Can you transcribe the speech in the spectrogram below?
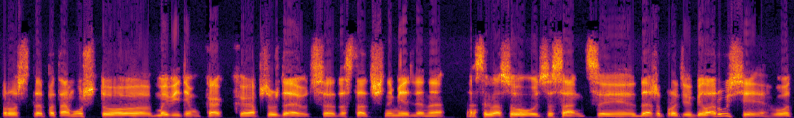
просто потому что мы видим, как обсуждаются достаточно медленно согласовываются санкции даже против Беларуси. Вот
